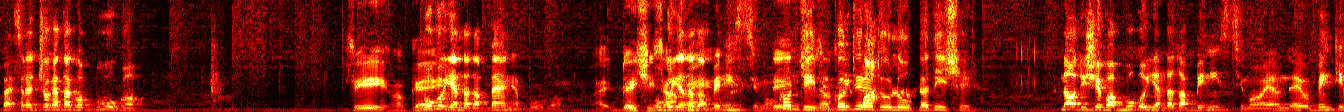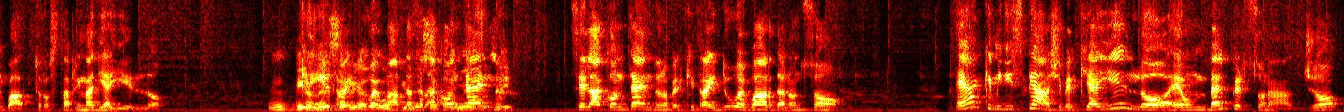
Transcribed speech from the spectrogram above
Beh, se l'è giocata con Buco. Sì, ok. Buco gli è andata bene a Buco. Eh, decisamente. Buco gli è andata benissimo. Decisamente. Continua, continua tu Luca, dici. No, dicevo a Buco gli è andata benissimo. È, è un 24, sta prima di Aiello. Di Che io tra i due, guarda, se la contendo. sì. Se la contendono perché tra i due, guarda, non so. E anche mi dispiace perché Aiello è un bel personaggio,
